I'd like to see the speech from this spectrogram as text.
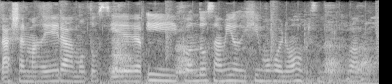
talla en madera, motosierra. Y con dos amigos dijimos, bueno, vamos a presentarnos, vamos.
